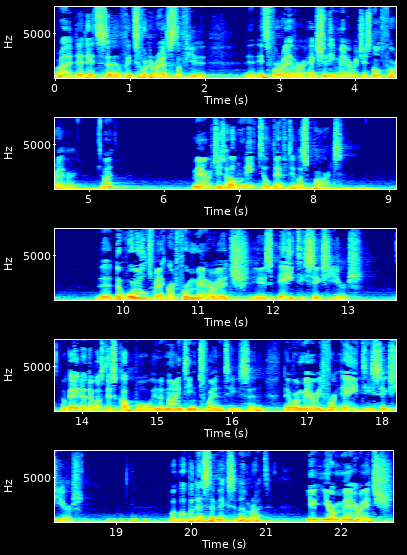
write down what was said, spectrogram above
right? That it's, uh, it's for the rest of you, it's forever. Actually, marriage is not forever, right? Marriage is only till death do us part. The, the world record for marriage is 86 years. Okay, there, was this couple in the 1920s, and they were married for 86 years. But, but, but that's the maximum, right? You, your marriage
